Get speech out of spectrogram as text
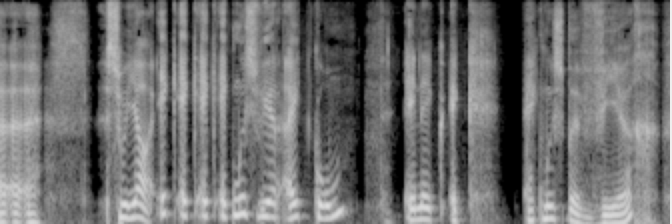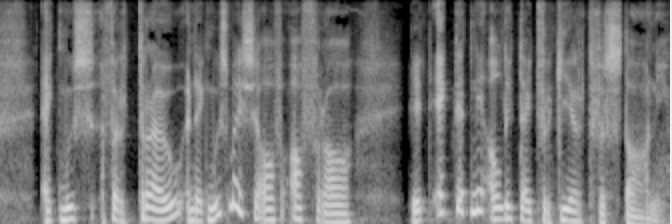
uh, uh so ja, ek ek ek ek moes weer uitkom en ek ek ek moes beweeg. Ek moes vertrou en ek moes myself afvra, het ek dit nie al die tyd verkeerd verstaan nie?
